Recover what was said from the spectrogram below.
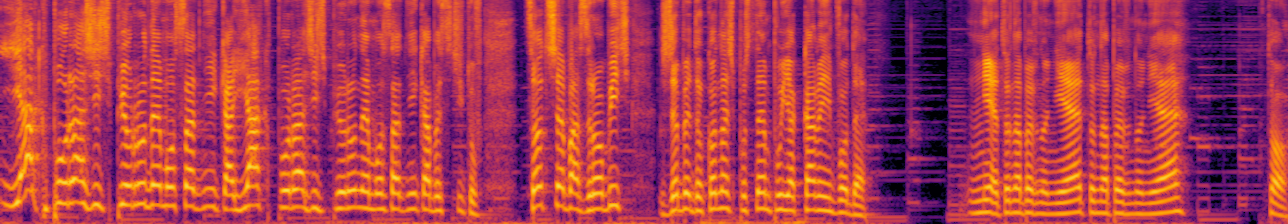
Jak porazić piorunem osadnika? Jak porazić piorunem osadnika bez cheatów? Co trzeba zrobić, żeby dokonać postępu jak kamień w wodę? Nie, to na pewno nie, to na pewno nie. To.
